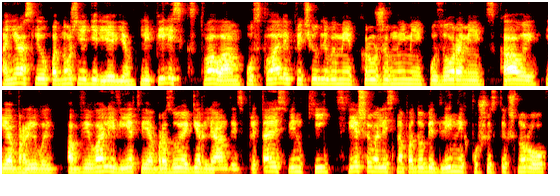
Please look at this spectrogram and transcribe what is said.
Они росли у подножья деревьев, лепились к стволам, устлали причудливыми кружевными узорами скалы и обрывы, обвивали ветви, образуя гирлянды, сплетаясь венки, свешивались наподобие длинных пушистых шнуров.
